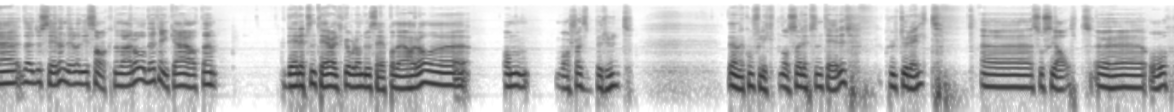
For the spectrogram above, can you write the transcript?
det, det, du ser en del av de sakene der òg, og det tenker jeg at eh, det representerer Jeg vet ikke hvordan du ser på det, Harald om hva slags brudd denne konflikten også representerer, kulturelt, eh, sosialt eh, og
